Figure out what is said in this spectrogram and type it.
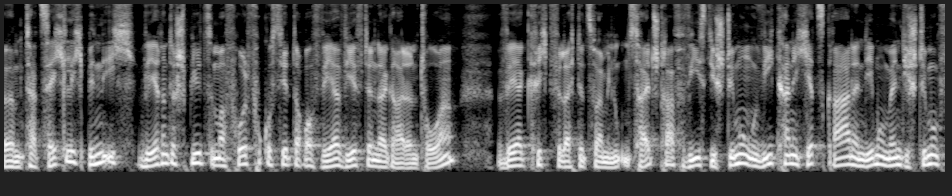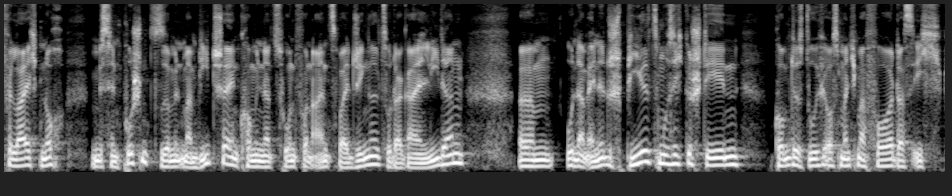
Ähm, tatsächlich bin ich während des Spiels immer voll fokussiert darauf, wer wirft denn da gerade ein Tor, wer kriegt vielleicht eine zwei Minuten Zeitstrafe, wie ist die Stimmung und wie kann ich jetzt gerade in dem Moment die Stimmung vielleicht noch ein bisschen pushen, zusammen mit meinem DJ in Kombination von ein, zwei Jingles oder geilen Liedern. Ähm, und am Ende des Spiels, muss ich gestehen, kommt es durchaus manchmal vor, dass ich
